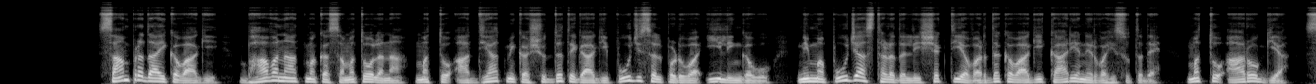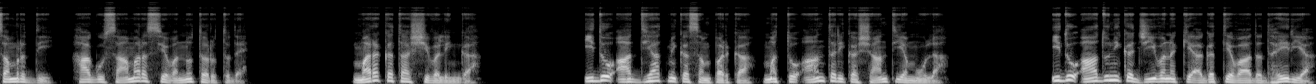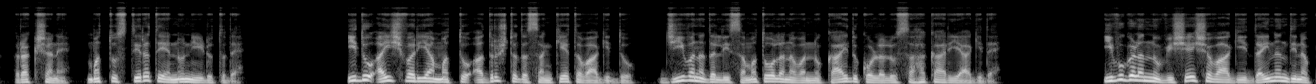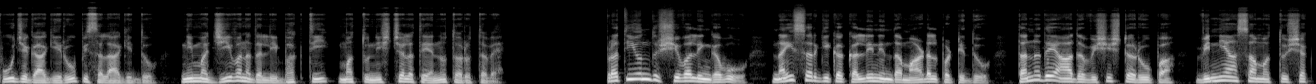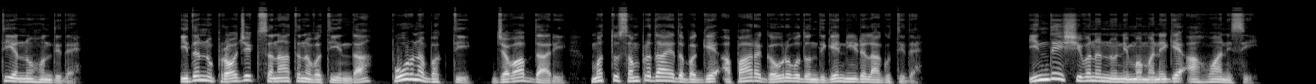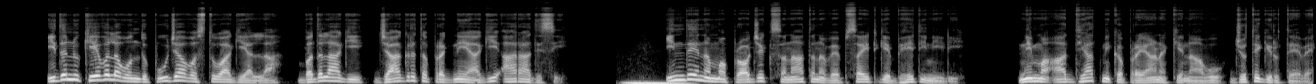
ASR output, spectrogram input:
ಸಾಂಪ್ರದಾಯಿಕವಾಗಿ ಭಾವನಾತ್ಮಕ ಸಮತೋಲನ ಮತ್ತು ಆಧ್ಯಾತ್ಮಿಕ ಶುದ್ಧತೆಗಾಗಿ ಪೂಜಿಸಲ್ಪಡುವ ಈ ಲಿಂಗವು ನಿಮ್ಮ ಪೂಜಾ ಸ್ಥಳದಲ್ಲಿ ಶಕ್ತಿಯ ವರ್ಧಕವಾಗಿ ಕಾರ್ಯನಿರ್ವಹಿಸುತ್ತದೆ ಮತ್ತು ಆರೋಗ್ಯ, ಸಮೃದ್ಧಿ ಹಾಗೂ ಸಾಮರಸ್ಯವನ್ನು ತರುತ್ತದೆ. ಮರಕಥಾ ಶಿವಲಿಂಗ. ಇದು ಆಧ್ಯಾತ್ಮಿಕ ಸಂಪರ್ಕ ಮತ್ತು ಆಂತರಿಕ ಶಾಂತಿಯ ಮೂಲ. ಇದು ಆಧುನಿಕ ಜೀವನಕ್ಕೆ ಅಗತ್ಯವಾದ ಧೈರ್ಯ, ರಕ್ಷಣೆ ಮತ್ತು ಸ್ಥಿರತೆಯನ್ನು ನೀಡುತ್ತದೆ. ಇದು ಐಶ್ವರ್ಯ ಮತ್ತು ಅದೃಷ್ಟದ ಸಂಕೇತವಾಗಿದ್ದು, ಜೀವನದಲ್ಲಿ ಸಮತೋಲನವನ್ನು ಕಾಯ್ದುಕೊಳ್ಳಲು ಸಹಕಾರಿಯಾಗಿದೆ. ಇವುಗಳನ್ನು ವಿಶೇಷವಾಗಿ ದೈನಂದಿನ ಪೂಜೆಗಾಗಿ ರೂಪಿಸಲಾಗಿದ್ದು, ನಿಮ್ಮ ಜೀವನದಲ್ಲಿ ಭಕ್ತಿ ಮತ್ತು ನಿಶ್ಚಲತೆಯನ್ನು ತರುತ್ತವೆ. ಪ್ರತಿಯೊಂದು ಶಿವಲಿಂಗವು ನೈಸರ್ಗಿಕ ಕಲ್ಲಿನಿಂದ ಮಾಡಲ್ಪಟ್ಟಿದ್ದು, ತನ್ನದೇ ಆದ ವಿಶಿಷ್ಟ ರೂಪ, ವಿನ್ಯಾಸ ಮತ್ತು ಶಕ್ತಿಯನ್ನು ಹೊಂದಿದೆ. ಇದನ್ನು ಪ್ರಾಜೆಕ್ಟ್ ಸನಾತನ ವತಿಯಿಂದ ಪೂರ್ಣ ಭಕ್ತಿ, ಜವಾಬ್ದಾರಿ ಮತ್ತು ಸಂಪ್ರದಾಯದ ಬಗ್ಗೆ ಅಪಾರ ಗೌರವದೊಂದಿಗೆ ನೀಡಲಾಗುತ್ತಿದೆ. ಇಂದೇ ಶಿವನನ್ನು ನಿಮ್ಮ ಮನೆಗೆ ಆಹ್ವಾನಿಸಿ. ಇದನ್ನು ಕೇವಲ ಒಂದು ಪೂಜಾ ವಸ್ತುವಾಗಿ ಅಲ್ಲ, ಬದಲಾಗಿ ಜಾಗೃತ ಪ್ರಜ್ಞೆಯಾಗಿ ಆರಾಧಿಸಿ. ಇಂದೇ ನಮ್ಮ ಪ್ರಾಜೆಕ್ಟ್ ಸನಾತನ ವೆಬ್ಸೈಟ್ಗೆ ಭೇಟಿ ನೀಡಿ. ನಿಮ್ಮ ಆಧ್ಯಾತ್ಮಿಕ ಪ್ರಯಾಣಕ್ಕೆ ನಾವು ಜೊತೆಗಿರುತ್ತೇವೆ.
